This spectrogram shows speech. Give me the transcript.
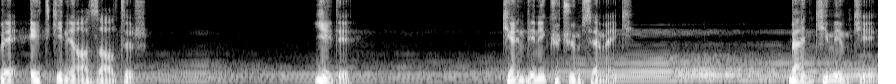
ve etkini azaltır. 7 kendini küçümsemek. Ben kimim ki?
